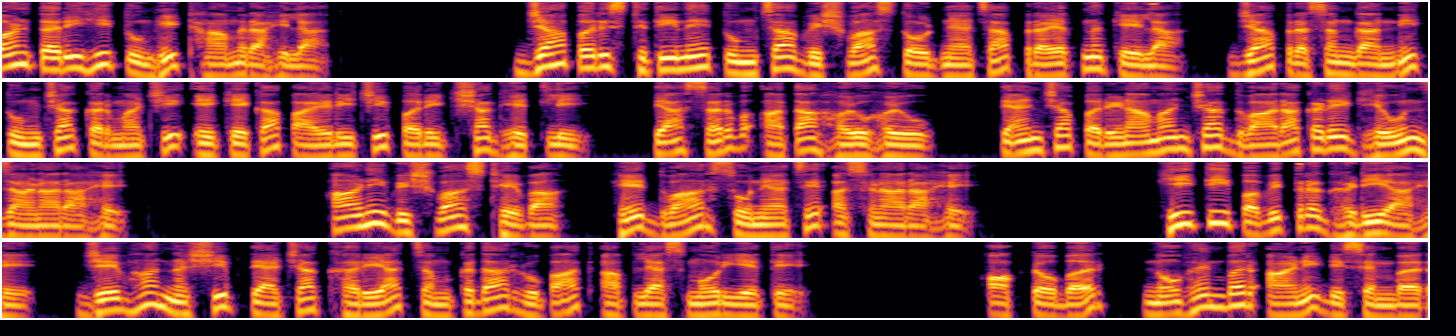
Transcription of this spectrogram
पण तरीही तुम्ही ठाम राहिलात. ज्या परिस्थितीने तुमचा विश्वास तोडण्याचा प्रयत्न केला ज्या प्रसंगांनी तुमच्या कर्माची एकेका पायरीची परीक्षा घेतली त्या सर्व आता हळूहळू त्यांच्या परिणामांच्या द्वाराकडे घेऊन जाणार आहे. आणि विश्वास ठेवा हे द्वार सोन्याचे असणार आहे. ही ती पवित्र घडी आहे जेव्हा नशीब त्याच्या खऱ्या चमकदार रूपात आपल्यासमोर येते. ऑक्टोबर नोव्हेंबर आणि डिसेंबर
